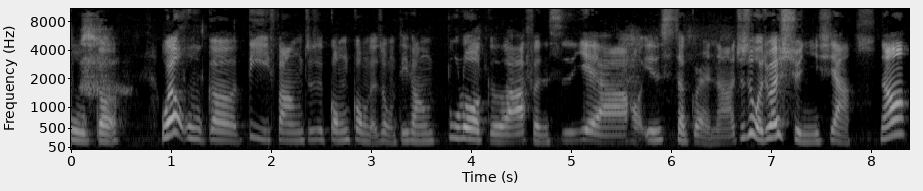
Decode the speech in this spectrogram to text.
五个，我有五个地方，就是公共的这种地方，部落格啊、粉丝页啊、好 Instagram 啊，就是我就会寻一下。然后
